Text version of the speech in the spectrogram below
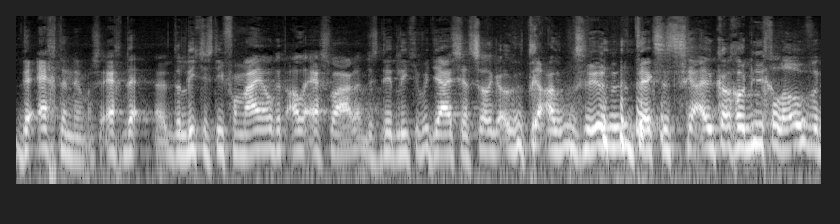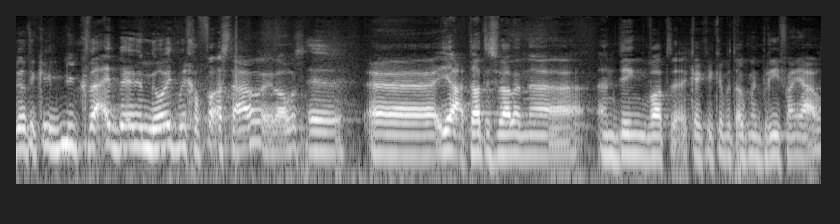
de echte nummers, echt de, eh, de liedjes die voor mij ook het allerergst waren. Dus dit liedje wat jij zegt, zal ik ook een tranen moeten de teksten te schrijven. Ik kan gewoon niet geloven dat ik het nu kwijt ben en nooit meer ga vasthouden en alles. Eh, Eh, ja, dat is wel een, eh, een ding wat. kijk, ik heb het ook met brief aan jou.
